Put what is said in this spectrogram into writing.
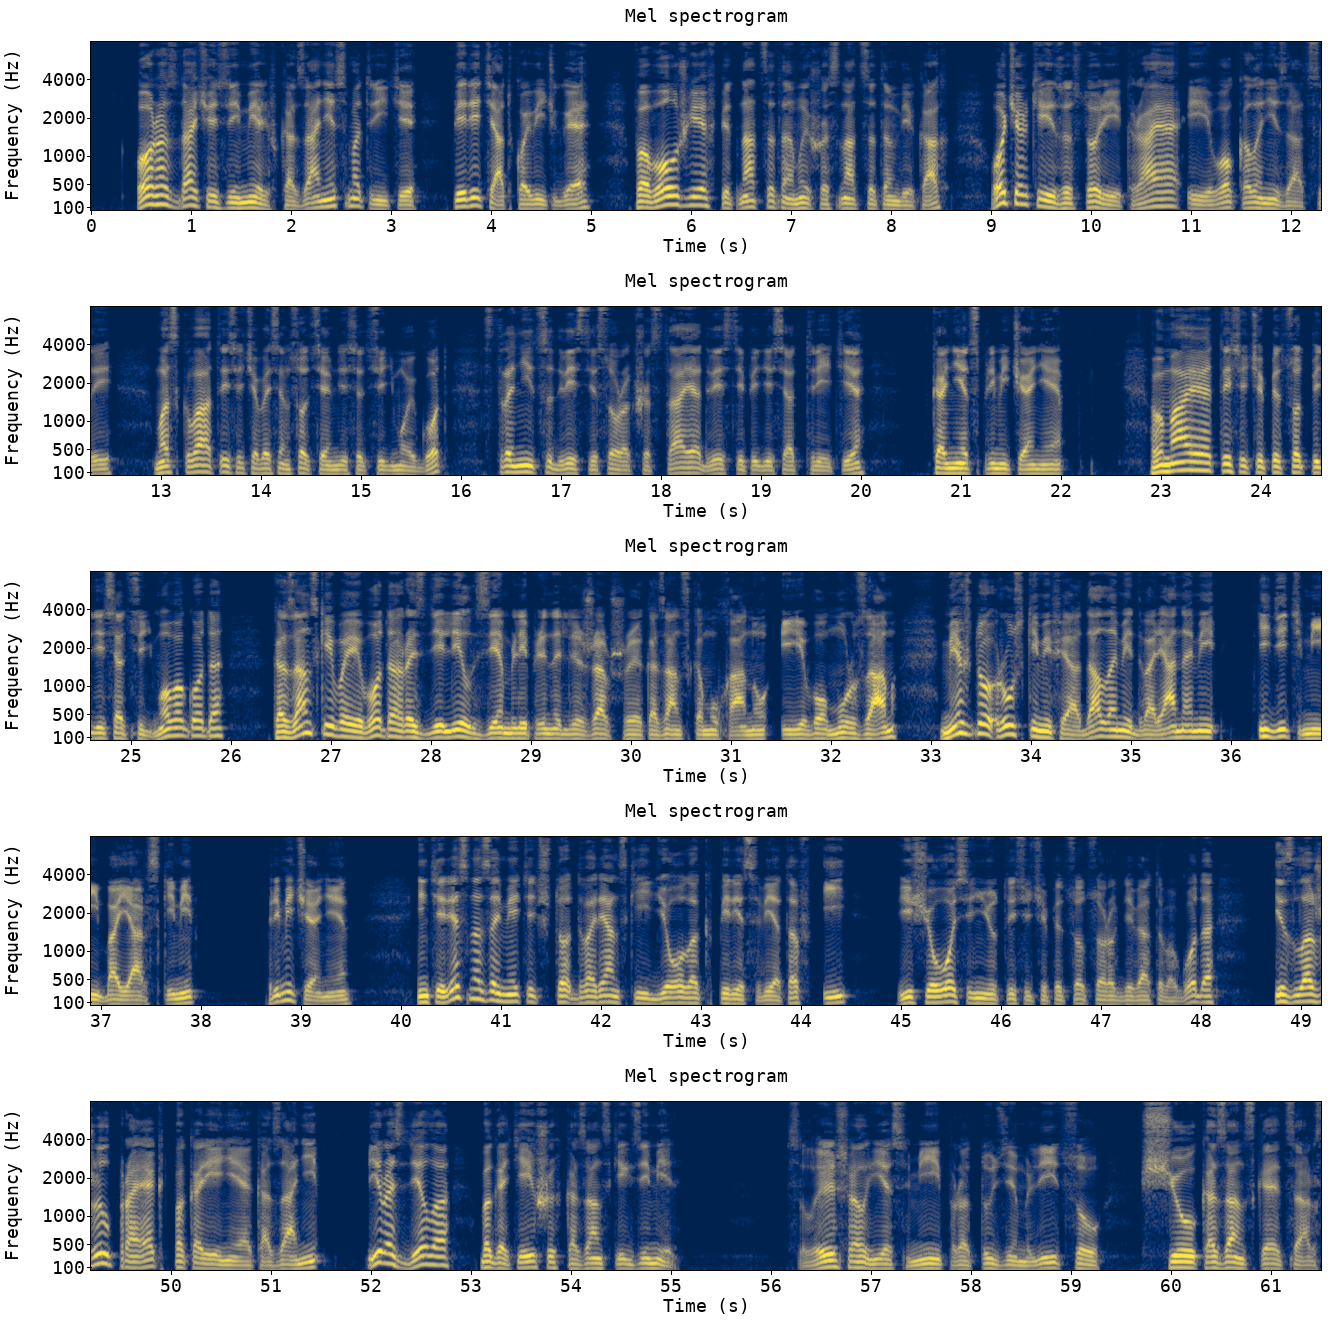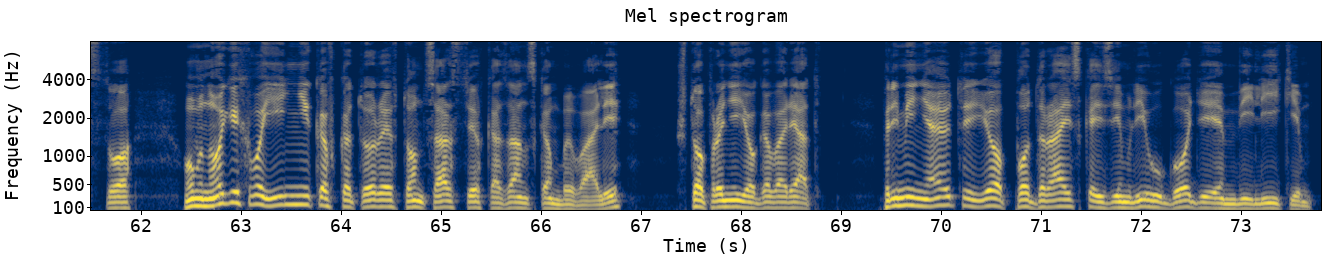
О раздаче земель в Казани смотрите Перетяткович Г., Поволжье в XV и XVI веках, очерки из истории края и его колонизации, Москва, 1877 год, страницы 246-253, конец примечания. В мае 1557 года Казанский воевода разделил земли, принадлежавшие Казанскому хану и его мурзам, между русскими феодалами, дворянами и детьми боярскими. Примечание. Интересно заметить, что дворянский идеолог Пересветов и еще осенью 1549 года изложил проект покорения Казани и раздела богатейших казанских земель. Слышал я СМИ про ту землицу, щу Казанское царство, у многих воинников, которые в том царстве в Казанском бывали, что про нее говорят, применяют ее под райской земли угодием великим.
